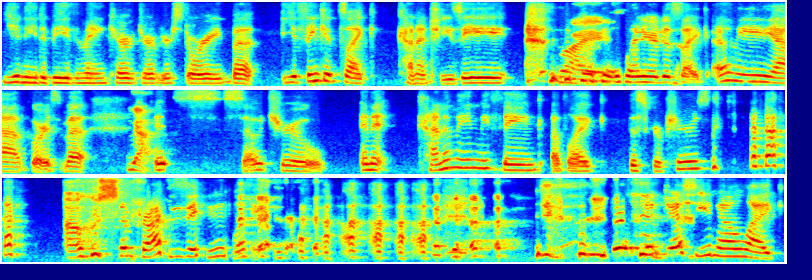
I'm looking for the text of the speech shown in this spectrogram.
you need to be the main character of your story, but you think it's like kind of cheesy Right. when you're just like, I mean, yeah, of course, but Yeah. it's so true. And it kind of made me think of like the scriptures. Oh. Surprisingly. just, you know, like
